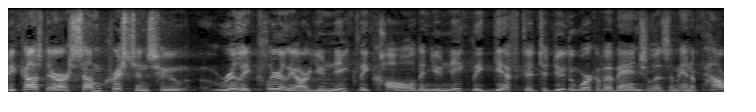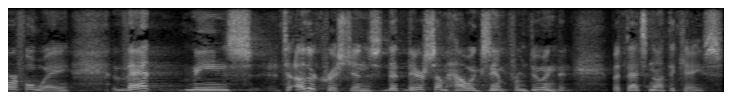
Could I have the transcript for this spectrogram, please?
because there are some Christians who really clearly are uniquely called and uniquely gifted to do the work of evangelism in a powerful way, that means to other Christians that they're somehow exempt from doing it. But that's not the case.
